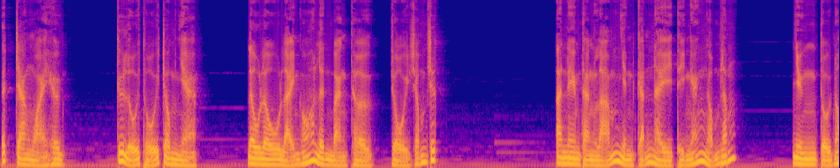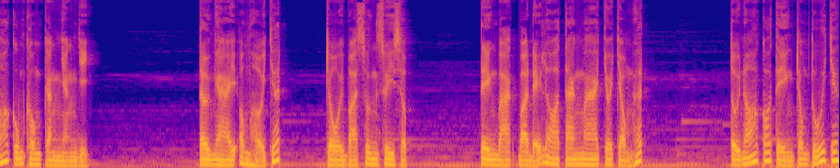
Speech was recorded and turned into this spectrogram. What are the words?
Ít ra ngoài hơn. Cứ lủi thủi trong nhà, Lâu lâu lại ngó lên bàn thờ Rồi rắm rứt. Anh em thằng Lãm nhìn cảnh này Thì ngán ngẩm lắm, Nhưng tụi nó cũng không cần nhằn gì. Từ ngày ông hợi chết, Rồi bà Xuân suy sụp. Tiền bạc bà để lo tan ma cho chồng hết. Tụi nó có tiền trong túi chứ.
